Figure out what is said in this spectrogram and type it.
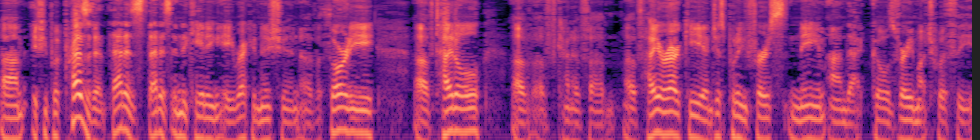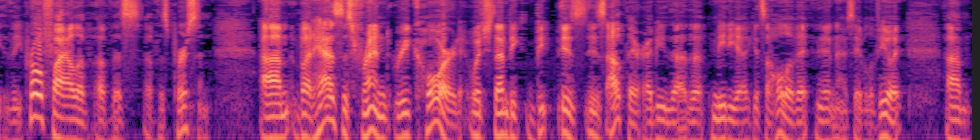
um, if you put president, that is that is indicating a recognition of authority, of title, of, of kind of um, of hierarchy and just putting first name on that goes very much with the, the profile of, of this of this person. Um, but has this friend record, which then be, be, is is out there. I mean, the the media gets a hold of it, and I was able to view it. Um,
